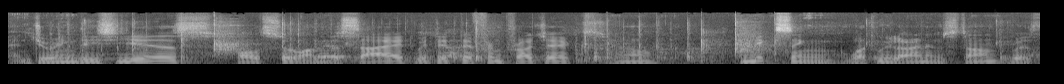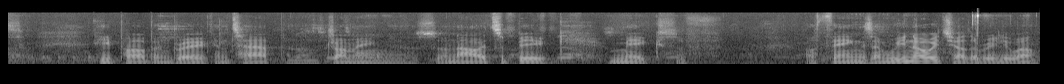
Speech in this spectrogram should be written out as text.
and during these years, also on the side, we did different projects, you know, mixing what we learn in Stomp with hip hop and break and tap and drumming. So now it's a big mix of, of things, and we know each other really well.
